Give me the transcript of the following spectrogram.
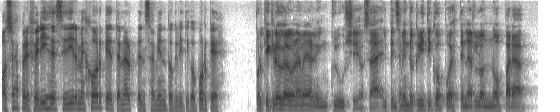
O sea, preferís decidir mejor que tener pensamiento crítico. ¿Por qué? Porque creo que de alguna manera lo incluye. O sea, el pensamiento crítico puedes tenerlo no para.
